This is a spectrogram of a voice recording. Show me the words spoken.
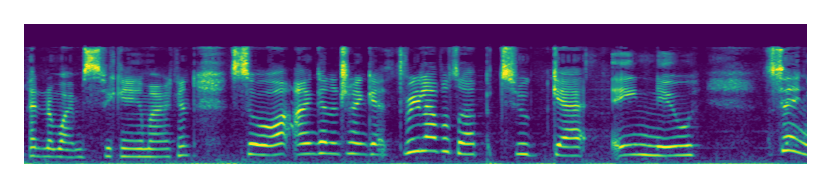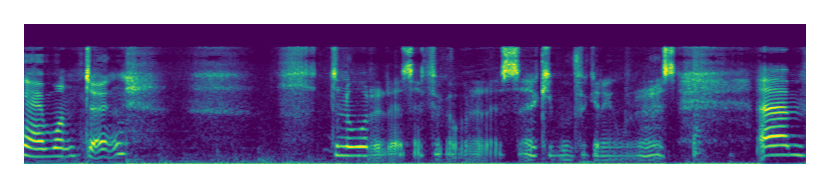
I don't know why I'm speaking American. So I'm going to try and get three levels up to get a new thing I'm wanting. Don't know what it is. I forgot what it is. I keep on forgetting what it is. Um,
